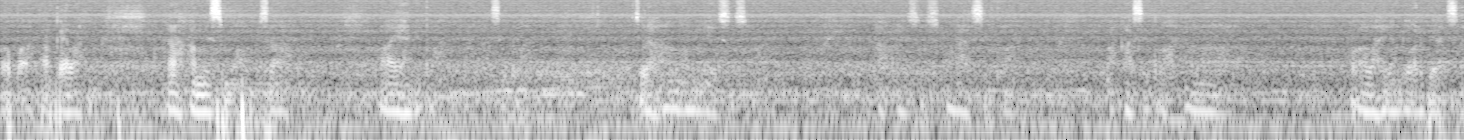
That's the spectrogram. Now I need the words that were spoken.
Bapak, pakailah pakailah kami semua bisa melayani Tuhan. Kasih Tuhan. Sudah Yesus. Yesus, makasih Tuhan. Makasih Tuhan. Allah yang luar biasa.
